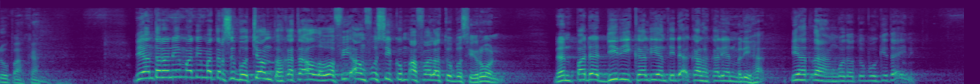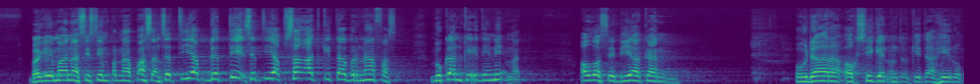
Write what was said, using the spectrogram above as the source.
lupakan. Di antara nikmat-nikmat tersebut contoh kata Allah wa fi anfusikum afala tubsirun dan pada diri kalian tidak kalah kalian melihat. Lihatlah anggota tubuh kita ini. Bagaimana sistem pernapasan setiap detik, setiap saat kita bernafas. Bukan ke ini nikmat? Allah sediakan udara oksigen untuk kita hirup.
